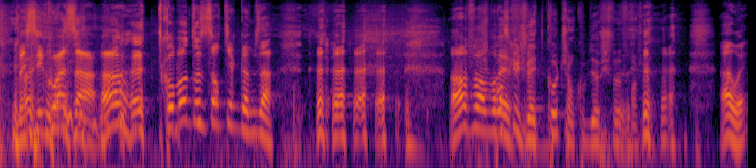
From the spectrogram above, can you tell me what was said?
Mais c'est quoi ça hein Comment te sortir comme ça Enfin Je pense bref. que je vais être coach en coupe de cheveux, franchement. Ah ouais,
